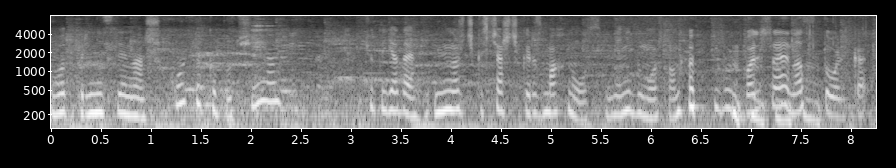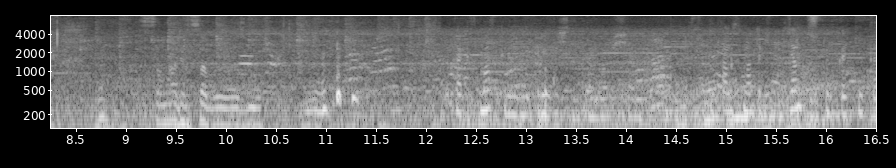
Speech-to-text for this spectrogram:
Вот принесли наш кофе, капучино. Что-то я, да, немножечко с чашечкой размахнулась. Я не думала, что она будет большая настолько. Сама ли с собой возьмешь. Так, с масками непривычно прям вообще. Там смотрю, студенты, что какие-то.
